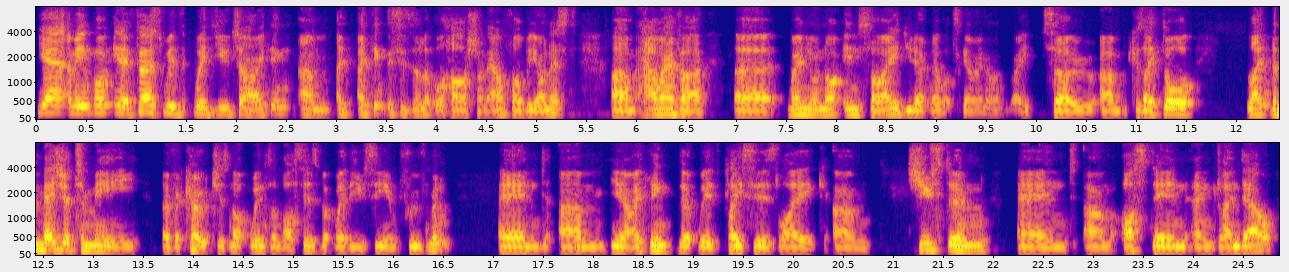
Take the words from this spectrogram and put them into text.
Yeah, I mean, well, you know, first with with Utah, I think um, I, I think this is a little harsh on Alf. I'll be honest. Um, however, uh, when you're not inside, you don't know what's going on, right? So, um, because I thought, like, the measure to me of a coach is not wins and losses, but whether you see improvement. And um, you know, I think that with places like um, Houston and um, Austin and Glendale,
